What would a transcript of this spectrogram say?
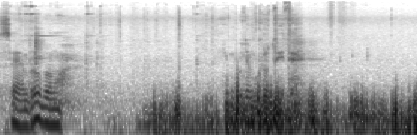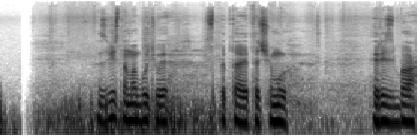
Все обробимо і будемо крутити. Звісно, мабуть, ви спитаєте, чому різьба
